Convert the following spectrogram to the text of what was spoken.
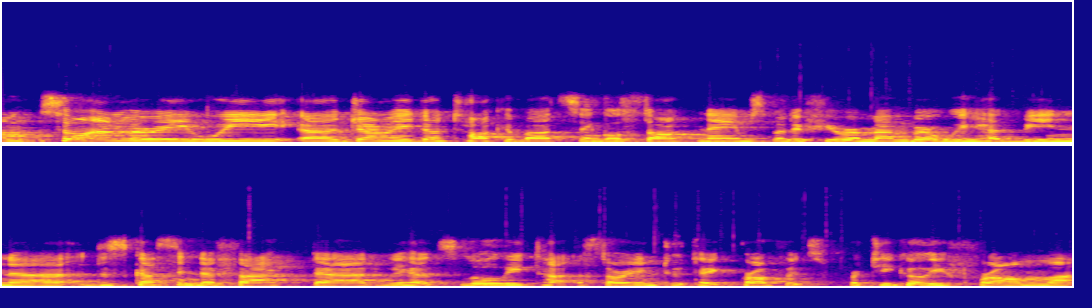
Um, so, Annmarie, we uh, generally don't talk about single stock names, but if you remember, we had been uh, discussing the fact that we had slowly starting to take profits, particularly from uh,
